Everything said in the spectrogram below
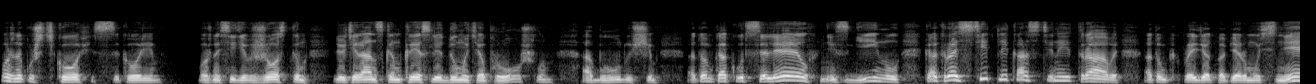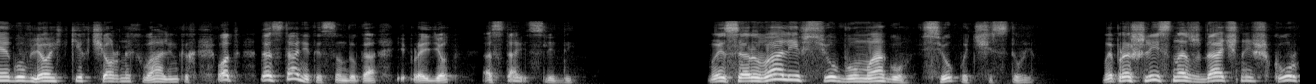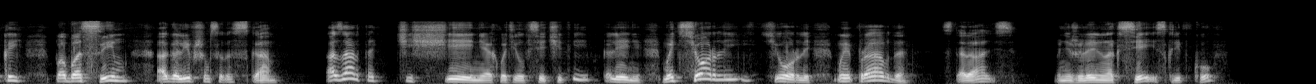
Можно кушать кофе с цикорием, можно, сидя в жестком лютеранском кресле, думать о прошлом, о будущем, о том, как уцелел, не сгинул, как растит лекарственные травы, о том, как пройдет по первому снегу в легких черных валенках. Вот достанет из сундука и пройдет, оставит следы. Мы сорвали всю бумагу, всю подчистую. Мы прошли с наждачной шкуркой по босым, оголившимся доскам. Азарт очищения охватил все четыре поколения. Мы терли и терли. Мы, правда, старались. Мы не жалели ногтей и скребков.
